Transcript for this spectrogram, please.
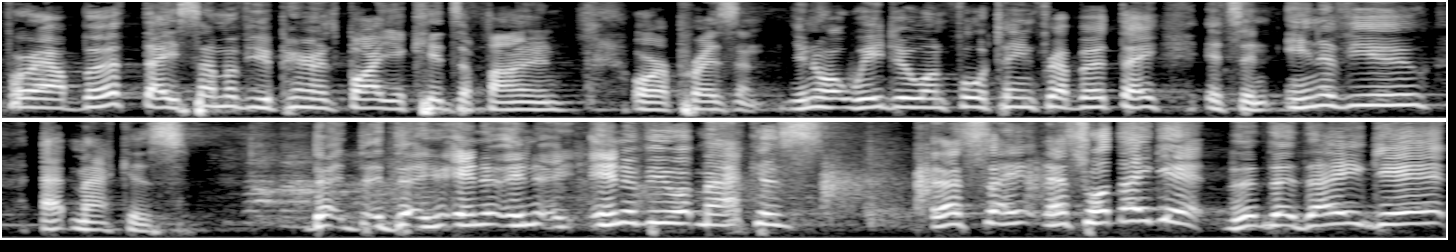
for our birthday, some of you parents buy your kids a phone or a present. You know what we do on 14 for our birthday? It's an interview at Macca's. The, the- the in- in- interview at Macca's. That's, they, that's what they get. They- get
